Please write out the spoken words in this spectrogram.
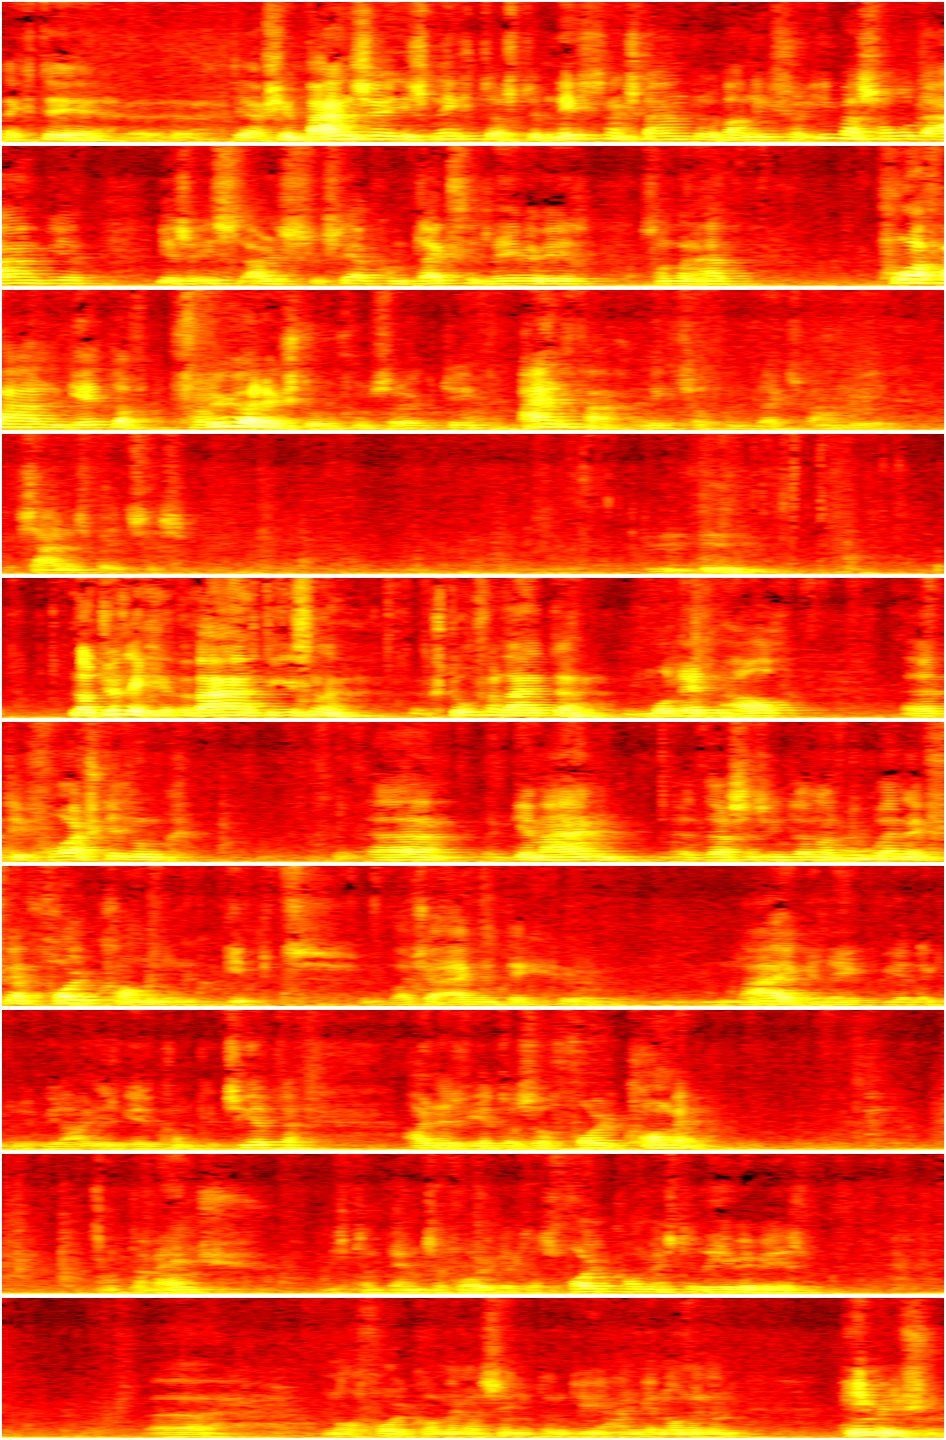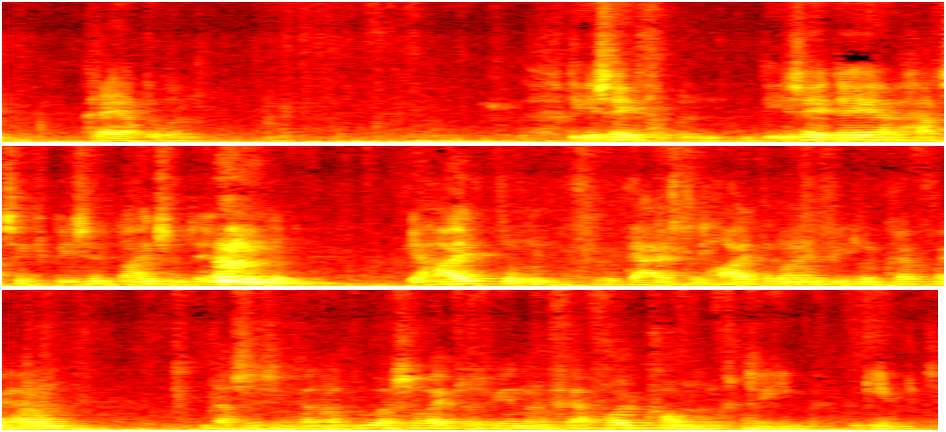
Äh, der Schimpanse ist nicht aus dem Nichts entstanden und war nicht schon immer so da, wie es ist als sehr komplexes Lebewesen, sondern hat Vorfahren, geht auf frühere Stufen zurück, die einfach nicht so komplex waren wie seine Spezies. Natürlich war diesen Stufenleitermodellen auch äh, die Vorstellung äh, gemein, dass es in der Natur eine Vervollkommnung gibt, was ja eigentlich äh, nahegelegt wird, nicht nur alles wird komplizierter, alles wird also vollkommen. Und der Mensch ist dann demzufolge das vollkommenste Lebewesen. Äh, noch vollkommener sind dann die angenommenen himmlischen Kreaturen. Diese, diese Idee hat sich bis ins 19. Jahrhundert gehalten und geistert heute noch in vielen Köpfen herum, dass es in der Natur so etwas wie einen Vervollkommnungstrieb gibt.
